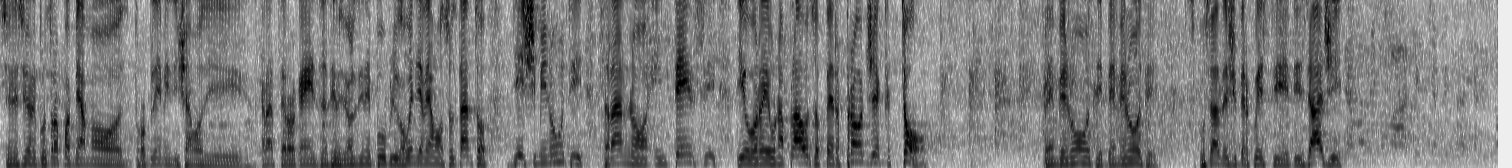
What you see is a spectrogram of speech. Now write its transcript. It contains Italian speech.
Signore e signori, purtroppo abbiamo problemi diciamo, di carattere organizzativo, di ordine pubblico, quindi abbiamo soltanto 10 minuti, saranno intensi. Io vorrei un applauso per Project To. Benvenuti, benvenuti. Scusateci per questi disagi.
